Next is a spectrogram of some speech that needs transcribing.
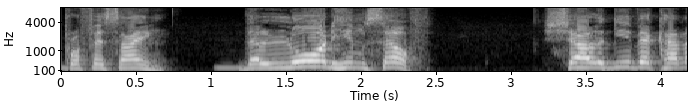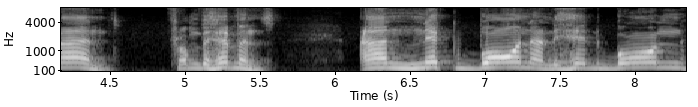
prophesying. The Lord Himself shall give a command from the heavens, and neck bone and head bone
